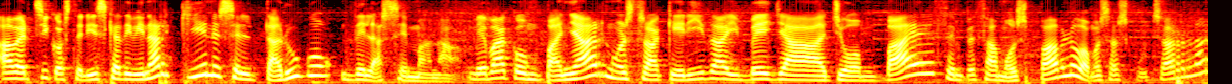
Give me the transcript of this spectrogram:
A ver chicos, tenéis que adivinar quién es el tarugo de la semana. Me va a acompañar nuestra querida y bella Joan Baez. Empezamos Pablo, vamos a escucharla.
